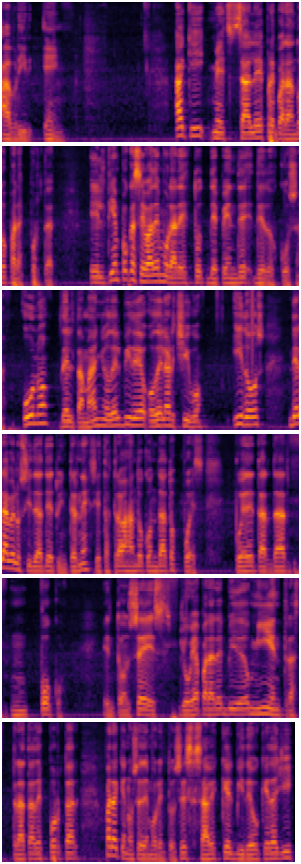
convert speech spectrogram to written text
abrir en. Aquí me sale preparando para exportar. El tiempo que se va a demorar esto depende de dos cosas. Uno, del tamaño del video o del archivo. Y dos, de la velocidad de tu internet. Si estás trabajando con datos, pues puede tardar un poco. Entonces yo voy a parar el video mientras trata de exportar para que no se demore. Entonces sabes que el video queda allí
